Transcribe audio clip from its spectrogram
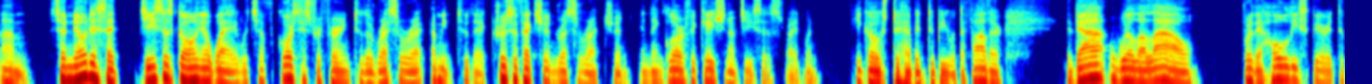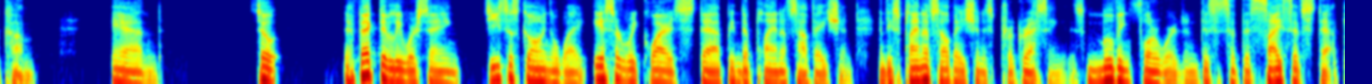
Um, so notice that Jesus going away, which of course is referring to the resurrection, I mean, to the crucifixion, resurrection, and then glorification of Jesus, right? When he goes to heaven to be with the Father, that will allow for the Holy Spirit to come. And so effectively, we're saying Jesus going away is a required step in the plan of salvation. And this plan of salvation is progressing, is moving forward. And this is a decisive step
